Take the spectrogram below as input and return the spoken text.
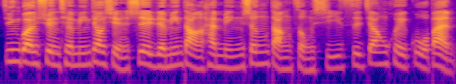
尽管选前民调显示人民党和民生党总席次将会过半，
